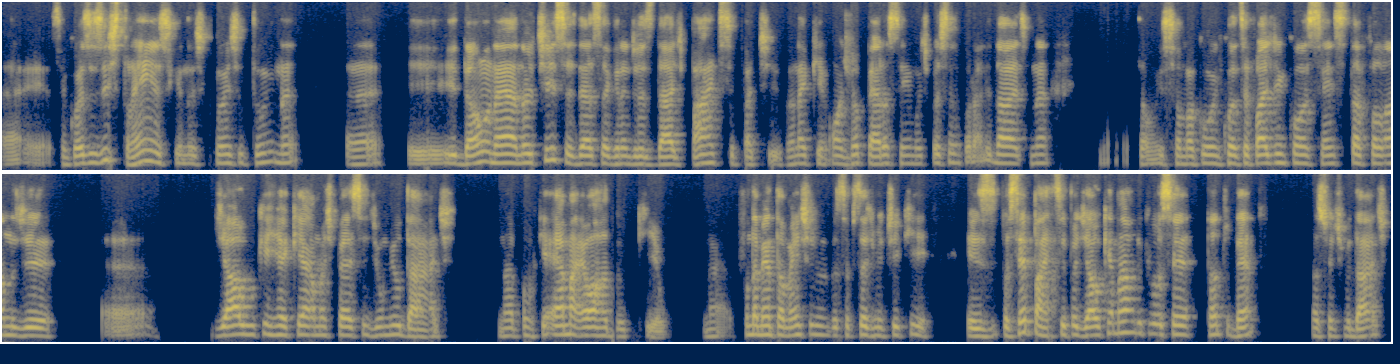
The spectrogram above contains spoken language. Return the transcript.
É, são coisas estranhas que nos constituem, né? É, e, e, dão, né, notícias dessa grandiosidade participativa, né, que onde operam sim múltiplas temporalidades, né? Então isso é uma coisa. Quando você fala de inconsciente, você está falando de de algo que requer uma espécie de humildade, né? porque é maior do que eu. Né? Fundamentalmente, você precisa admitir que você participa de algo que é maior do que você, tanto dentro da sua intimidade,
